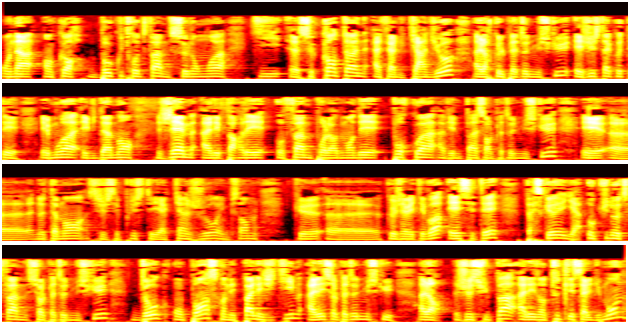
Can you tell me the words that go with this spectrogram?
On a encore beaucoup trop de femmes, selon moi, qui euh, se cantonnent à faire du cardio, alors que le plateau de muscu est juste à côté. Et moi, évidemment, j'aime aller parler aux femmes pour leur demander pourquoi elles viennent pas sur le plateau de muscu. Et euh, notamment, je sais plus, c'était il y a 15 jours, il me semble, que, euh, que j'avais été voir et c'était parce qu'il n'y a aucune autre femme sur le plateau de muscu donc on pense qu'on n'est pas légitime aller sur le plateau de muscu. Alors je suis pas allé dans toutes les salles du monde,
